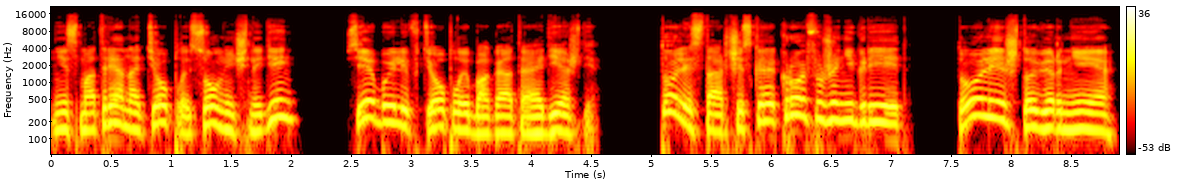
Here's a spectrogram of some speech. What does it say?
Несмотря на теплый солнечный день, все были в теплой богатой одежде. То ли старческая кровь уже не греет, то ли, что вернее,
